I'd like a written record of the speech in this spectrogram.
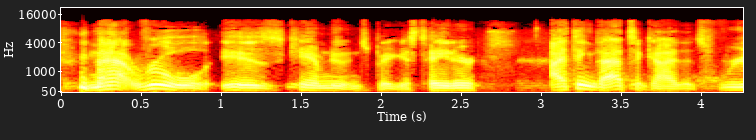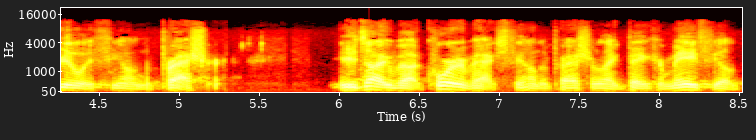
Matt Rhule is Cam Newton's biggest hater. I think that's a guy that's really feeling the pressure. You talk about quarterbacks feeling the pressure like Baker Mayfield.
